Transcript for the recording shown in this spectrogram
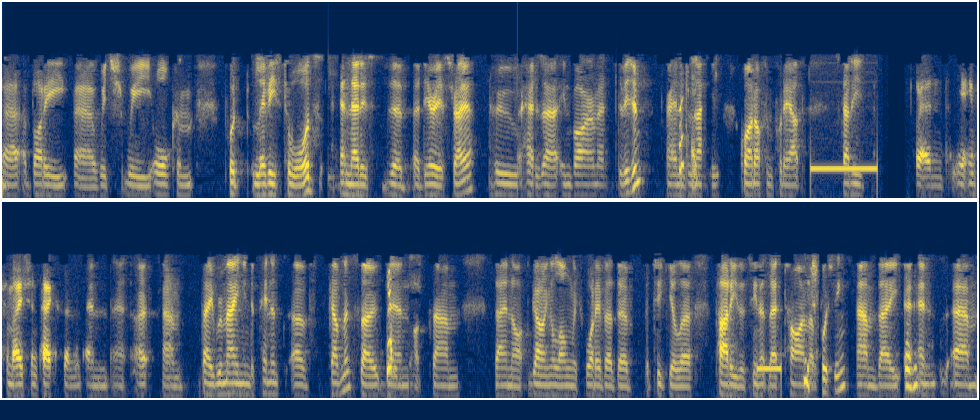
uh, a body uh, which we all can put levies towards, and that is the uh, Dairy Australia, who has an environment division, and Okay. they quite often put out studies and information packs, and and uh, um, they remain independent of government, so they're not um, they're not going along with whatever the particular party that's in at that time are pushing. Um, they and um,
